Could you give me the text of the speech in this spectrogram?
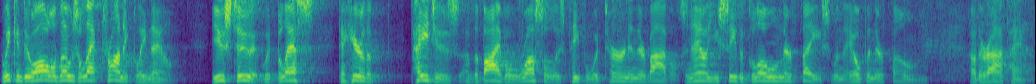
we can do all of those electronically now. Used to, it would bless to hear the pages of the Bible rustle as people would turn in their Bibles. Now you see the glow on their face when they open their phone or their iPad.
